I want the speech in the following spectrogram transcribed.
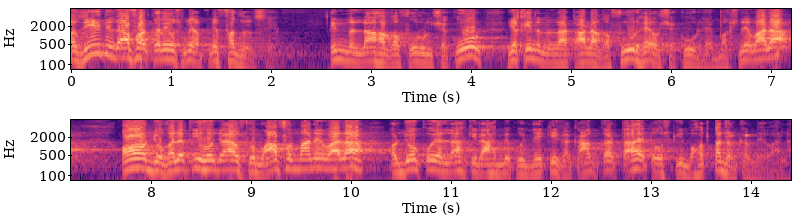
مزید اضافہ کرے اس میں اپنے فضل سے. ان اللہ غفور شکور. یقیناً اللہ تعالیٰ غفور ہے اور شکور ہے، بخشنے والا اور جو غلطی ہو جائے اس کو معاف فرمانے والا اور جو کوئی اللہ کی راہ میں کوئی نیکی کا کام کرتا ہے تو اس کی بہت قدر کرنے والا۔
